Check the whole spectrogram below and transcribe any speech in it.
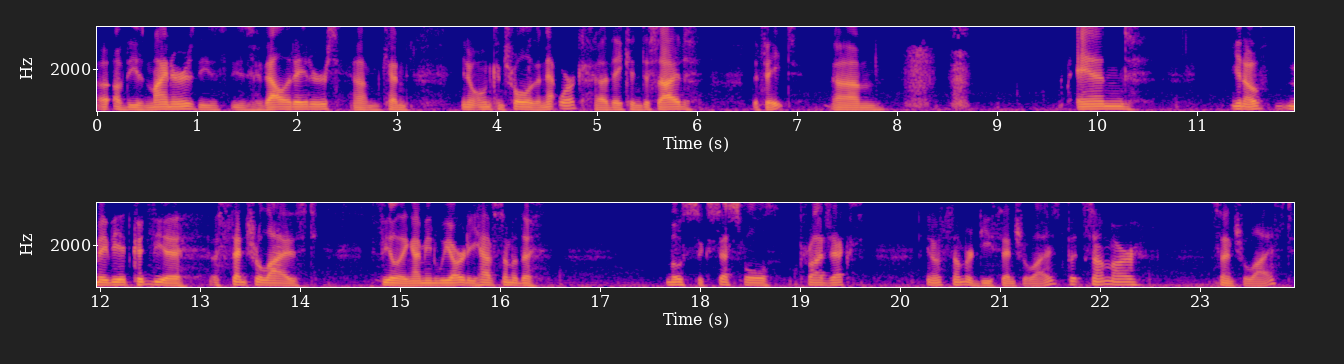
uh, of these miners, these, these validators um, can, you know, own control of the network. Uh, they can decide the fate. Um, and, you know, maybe it could be a, a centralized feeling. I mean, we already have some of the most successful projects. You know, some are decentralized, but some are centralized.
